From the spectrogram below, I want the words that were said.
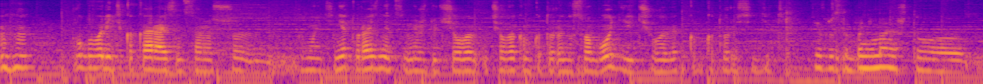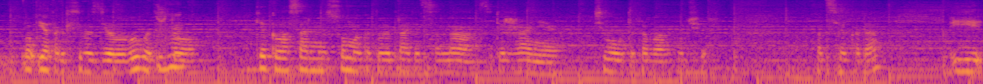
Угу. Вы говорите, какая разница? Что, думаете, нету разницы между чело- человеком, который на свободе, и человеком, который сидит? Я просто понимаю, что, ну, я так для себя сделала вывод, Мгм. что те колоссальные суммы, которые тратятся на содержание всего вот этого вообще отсека, да, и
